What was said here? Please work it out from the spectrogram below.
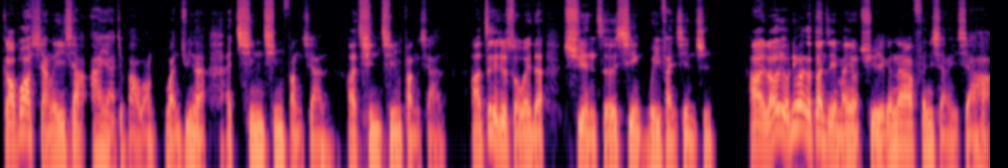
搞不好想了一下，哎呀，就把玩玩具呢，哎，轻轻放下了啊，轻轻放下了啊，这个就所谓的选择性违反限制啊。然后有另外一个段子也蛮有趣，也跟大家分享一下哈。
